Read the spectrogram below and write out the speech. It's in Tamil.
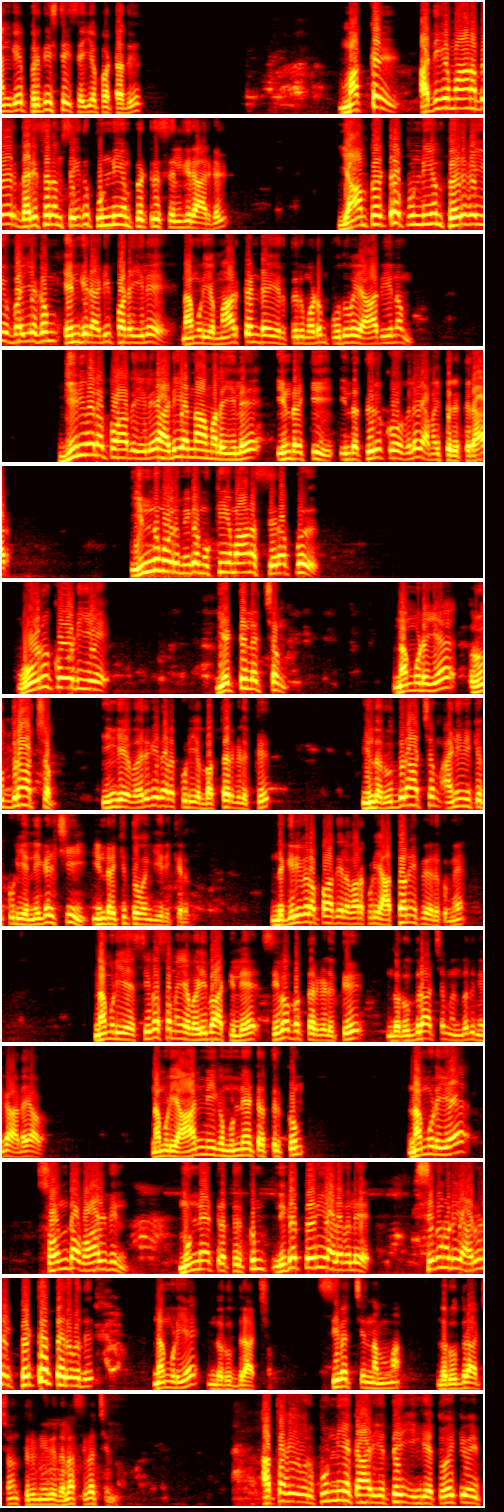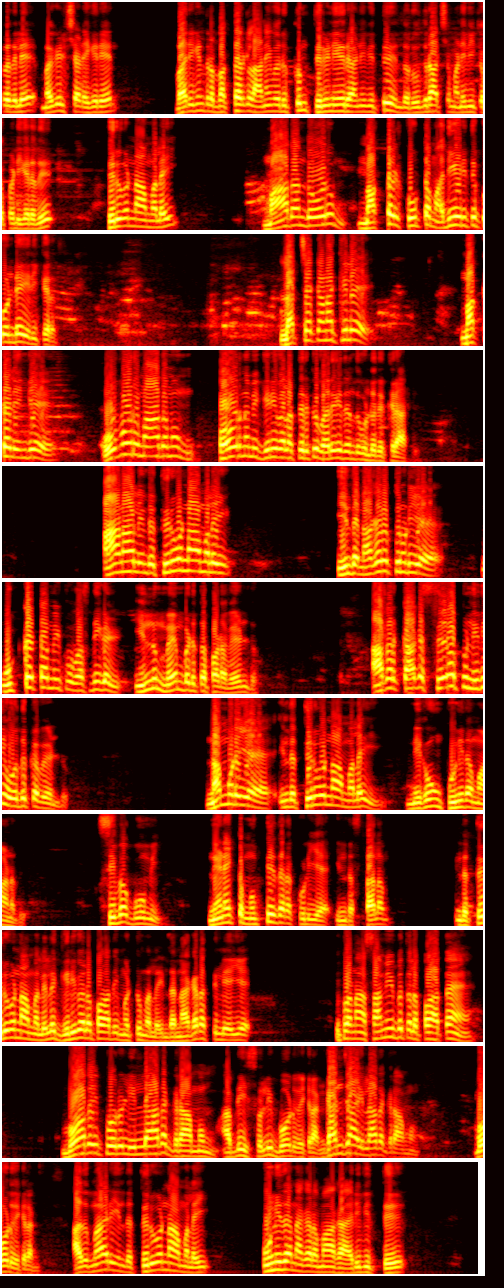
அங்கே பிரதிஷ்டை செய்யப்பட்டது. மக்கள் அதிகமான பேர் தரிசனம் செய்து புண்ணியம் பெற்று செல்கிறார்கள். யாம் பெற்ற புண்ணியம் பெருகையு வையகம் என்கிற அடிப்படையிலே நம்முடைய மார்க்கண்டேயர் திருமடம் புதுவை ஆதீனம் கிரிவல பாதையிலே அடி அண்ணாமலையிலே இன்றைக்கு இந்த திருக்கோவிலை அமைத்திருக்கிறார். இன்னும் ஒரு மிக முக்கியமான சிறப்பு ஒரு கோடியே எட்டு லட்சம் நம்முடைய ருத்ராட்சம் இங்கே வருகை தரக்கூடிய பக்தர்களுக்கு இந்த ருத்ராட்சம் அணிவிக்கக்கூடிய நிகழ்ச்சி இன்றைக்கு துவங்கி இருக்கிறது. இந்த கிரிவர பாதையில வரக்கூடிய அத்தனை பேருக்குமே நம்முடைய சிவசமய வழிபாட்டிலே சிவபக்தர்களுக்கு இந்த ருத்ராட்சம் என்பது மிக அடையாளம். நம்முடைய ஆன்மீக முன்னேற்றத்திற்கும் நம்முடைய சொந்த வாழ்வின் முன்னேற்றத்திற்கும் மிகப்பெரிய அளவிலே சிவனுடைய அருளை பெற்று தருவது நம்முடைய இந்த ருத்ராட்சம். சிவச்சின்னம்மா இந்த ருத்ராட்சம் திருநீர் இதெல்லாம் சிவச்சின்னம். அத்தகைய ஒரு புண்ணிய காரியத்தை இங்கே துவக்கி வைப்பதிலே மகிழ்ச்சி அடைகிறேன். வருகின்ற பக்தர்கள் அனைவருக்கும் திருநீர் அணிவித்து இந்த ருத்ராட்சம் அணிவிக்கப்படுகிறது. திருவண்ணாமலை மாதந்தோறும் மக்கள் கூட்டம் அதிகரித்துக் கொண்டே இருக்கிறது. லட்சக்கணக்கிலே மக்கள் இங்கே ஒவ்வொரு மாதமும் பௌர்ணமி கிரிவலத்திற்கு வருகை தந்து கொண்டிருக்கிறார்கள். ஆனால் இந்த திருவண்ணாமலை இந்த நகரத்தினுடைய உட்கட்டமைப்பு வசதிகள் இன்னும் மேம்படுத்தப்பட வேண்டும். அதற்காக சிறப்பு நிதி ஒதுக்க வேண்டும். நம்முடைய இந்த திருவண்ணாமலை மிகவும் புனிதமானது. சிவபூமி நினைக்க முக்தி தரக்கூடிய இந்த ஸ்தலம். இந்த திருவண்ணாமலையில கிரிவல பாதை மட்டுமல்ல இந்த நகரத்திலேயே. இப்ப நான் சமீபத்துல பார்த்தேன் போதைப் பொருள் இல்லாத கிராமம் அப்படின்னு சொல்லி போர்டு வைக்கிறாங்க. கஞ்சா இல்லாத கிராமம் போர்டு வைக்கிறாங்க. அது மாதிரி இந்த திருவண்ணாமலை புனித நகரமாக அறிவித்து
